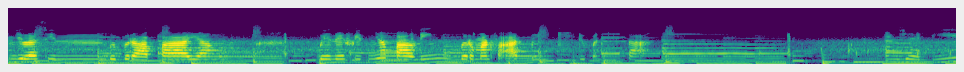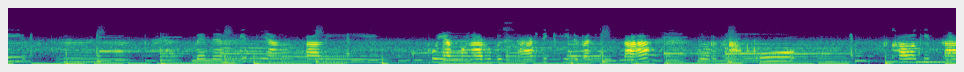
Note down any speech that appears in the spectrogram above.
menjelasin beberapa yang benefitnya paling bermanfaat bagi kehidupan kita. Jadi, hmm, benefit yang paling punya pengaruh besar di kehidupan kalau kita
